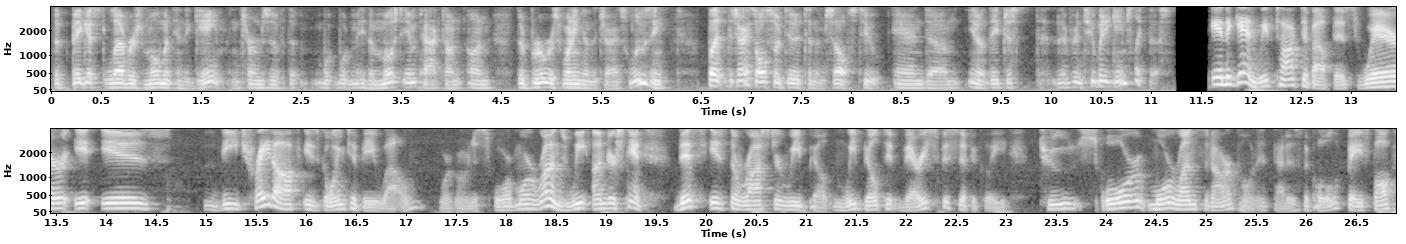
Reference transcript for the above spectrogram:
the biggest leverage moment in the game in terms of the, what, made the most impact on, on the Brewers winning and the Giants losing. But the Giants also did it to themselves too. And, um, you know, they just, there have been too many games like this. And again, we've talked about this where it is the trade off is going to be well, we're going to score more runs. We understand this is the roster we built, and we built it very specifically to score more runs than our opponent. That is the goal of baseball.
